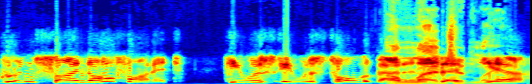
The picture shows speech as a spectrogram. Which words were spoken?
Gruden signed off on it. He was he was told about it. Allegedly. yeah.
